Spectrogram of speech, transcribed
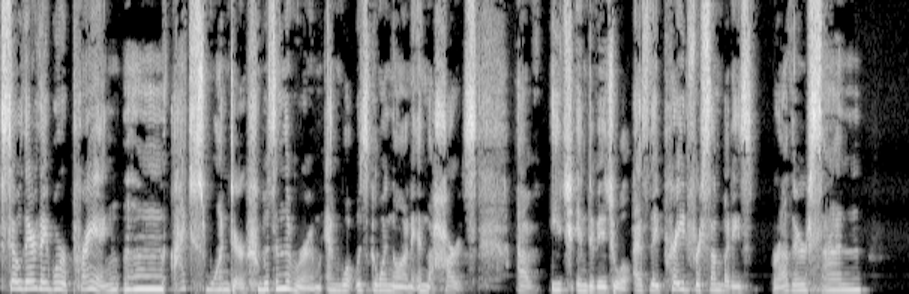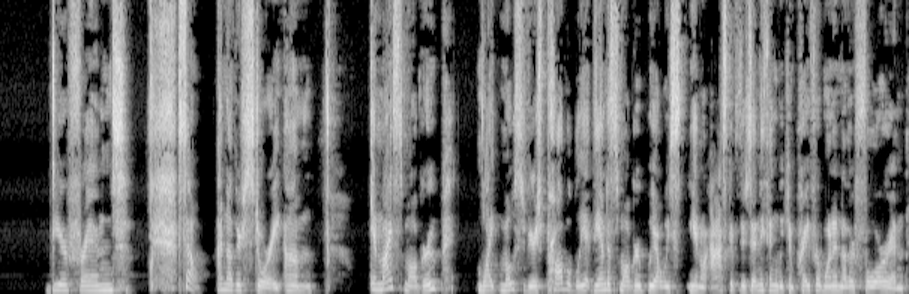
So there they were praying. Mm, I just wonder who was in the room and what was going on in the hearts of each individual as they prayed for somebody's brother, son, dear friend. So another story. Um, in my small group, like most of yours, probably at the end of small group, we always, you know, ask if there's anything we can pray for one another for. And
